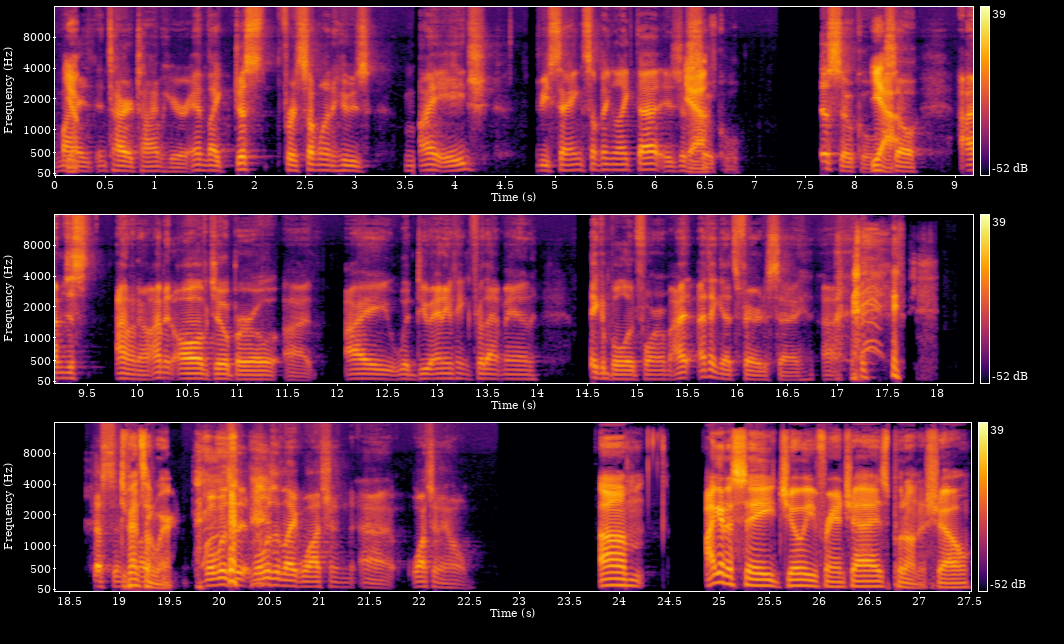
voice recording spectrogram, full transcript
my yep. entire time here. And like, just for someone who's my age to be saying something like that is just yeah. so cool. Just so cool. Yeah. So I'm just, I don't know. I'm in awe of Joe Burrow. Uh, I would do anything for that man take a bullet for him. I, I think that's fair to say. Uh, Justin, depends like, on where. what was it? What was it like watching uh, watching at home? Um, I gotta say, Joey franchise put on a show,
